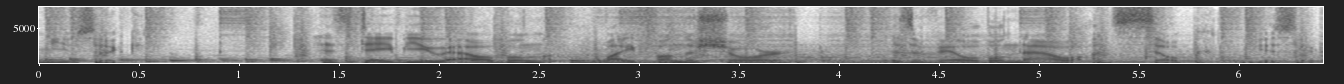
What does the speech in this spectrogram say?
music. His debut album, Life on the Shore, is available now on Silk Music.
